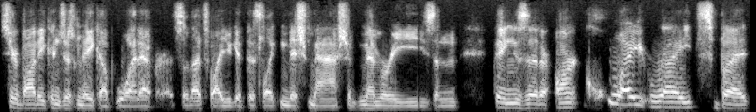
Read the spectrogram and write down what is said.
So your body can just make up whatever. So that's why you get this like mishmash of memories and things that aren't quite right but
